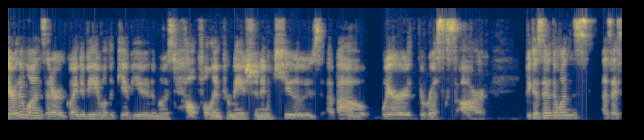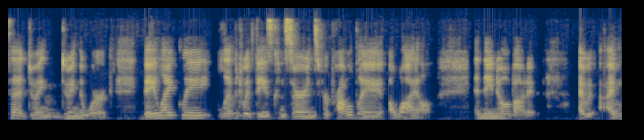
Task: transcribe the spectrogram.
they're the ones that are going to be able to give you the most helpful information and cues about where the risks are. Because they're the ones as i said doing doing the work. They likely lived with these concerns for probably a while and they know about it. I, am I'm,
